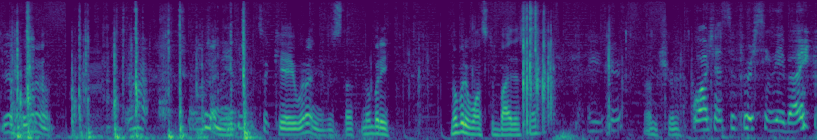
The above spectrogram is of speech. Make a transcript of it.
Yeah, pull it out. I'm not trying We to don't need break it. it. It's okay. We don't need this stuff. Nobody, nobody wants to buy this stuff. Are you sure? I'm sure. Watch, that's the first thing they buy.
